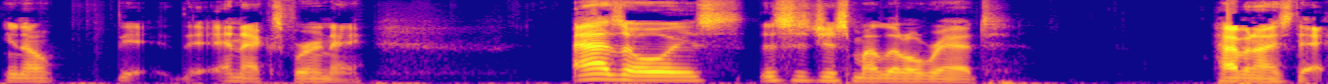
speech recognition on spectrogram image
you know, the the NX for an A. As always, this is just my little rant. Have a nice day.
